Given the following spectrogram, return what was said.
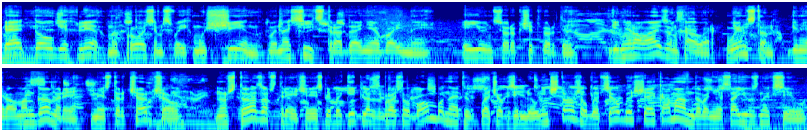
Пять долгих лет мы просим своих мужчин выносить страдания войны. Июнь 44 Генерал Айзенхауэр, Уинстон, генерал Монгомери, мистер Черчилл. Ну что за встреча? Если бы Гитлер сбросил бомбу на этот клочок земли, уничтожил бы все высшее командование союзных сил.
